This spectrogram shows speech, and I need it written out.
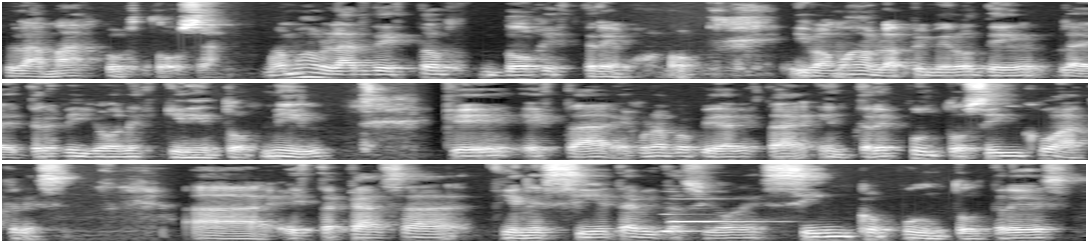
la más costosa. Vamos a hablar de estos dos extremos, ¿no? Y vamos a hablar primero de la de 3 millones 500 mil, que está, es una propiedad que está en 3.5 acres. Ah, esta casa tiene 7 habitaciones, 5.3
